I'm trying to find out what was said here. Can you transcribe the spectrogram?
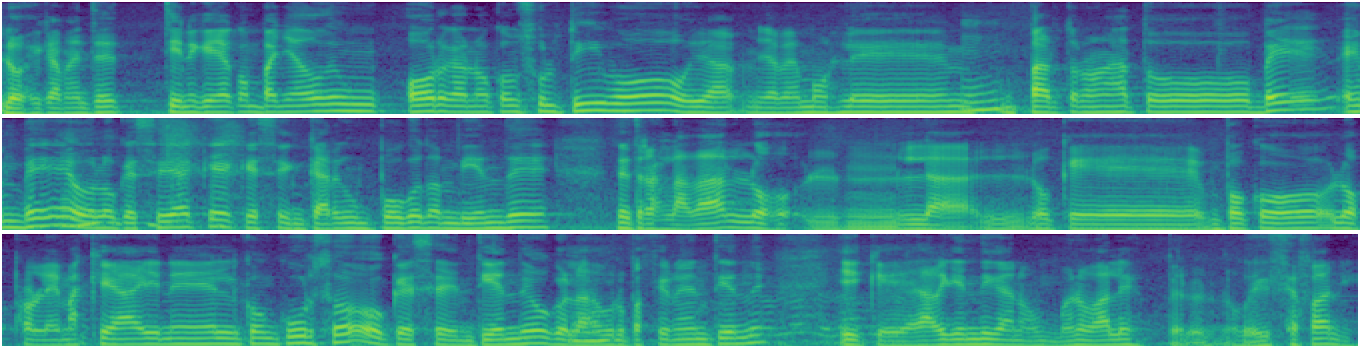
Lógicamente tiene que ir acompañado de un órgano consultivo, o ya, llamémosle patronato B, en B, o lo que sea, que, que, se encargue un poco también de, de trasladar lo, lo que, un poco los problemas que hay en el concurso, o que se entiende, o que las agrupaciones entienden, y que alguien diga, no, bueno, vale, pero lo que dice Fanny,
